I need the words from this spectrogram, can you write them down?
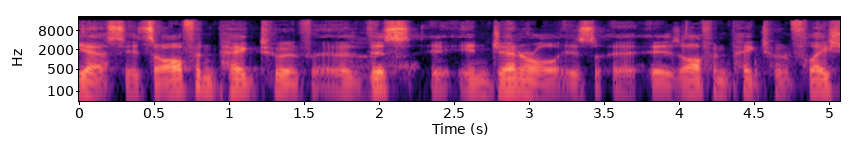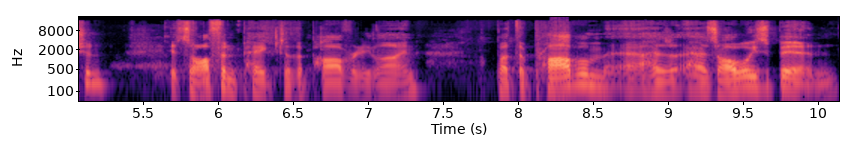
Yes, it's often pegged to uh, this in general is uh, is often pegged to inflation. It's often pegged to the poverty line, but the problem has has always been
